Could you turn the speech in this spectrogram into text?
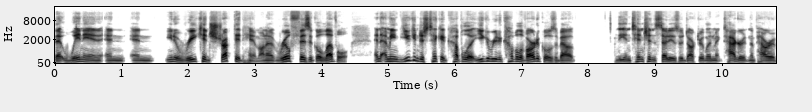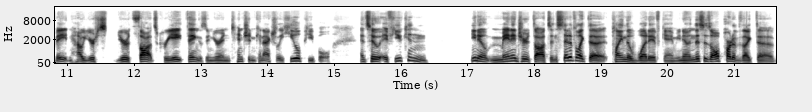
that went in and and you know reconstructed him on a real physical level. And i mean you can just take a couple of you can read a couple of articles about the intention studies with dr lynne mctaggart and the power of eight and how your your thoughts create things and your intention can actually heal people. And so if you can you know manage your thoughts instead of like the playing the what if game you know and this is all part of like the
